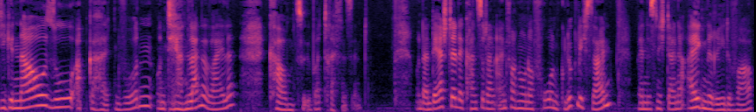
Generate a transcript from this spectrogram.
die genau so abgehalten wurden und die an Langeweile kaum zu übertreffen sind. Und an der Stelle kannst du dann einfach nur noch froh und glücklich sein, wenn es nicht deine eigene Rede war,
